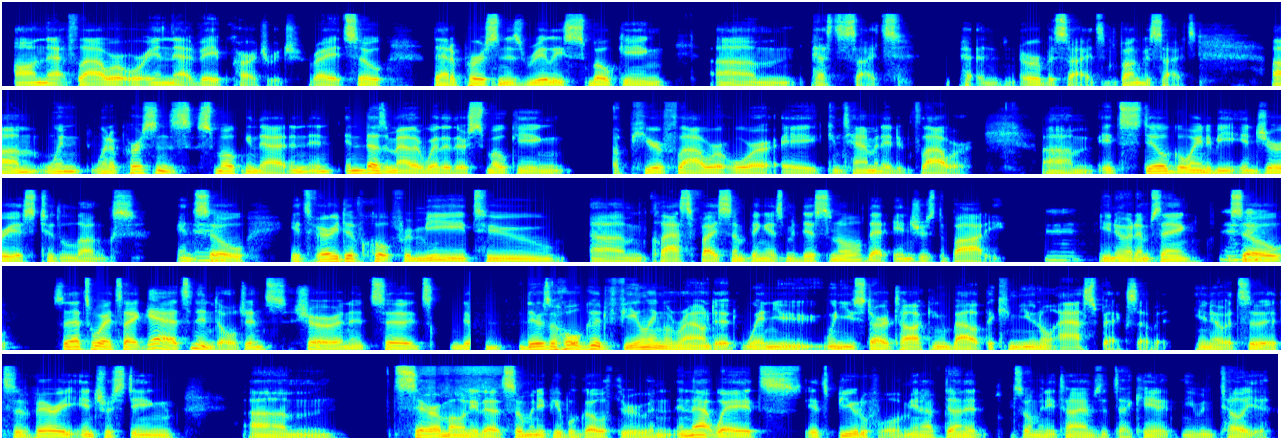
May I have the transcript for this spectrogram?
on that flower or in that vape cartridge, right? So that a person is really smoking um, pesticides, herbicides, and fungicides. Um, when when a person's smoking that, and, and, and, it doesn't matter whether they're smoking a pure flower or a contaminated flower, um, it's still going to be injurious to the lungs. And mm. so it's very difficult for me to um, classify something as medicinal that injures the body. Mm. You know what I'm saying? Mm-hmm. So so that's where it's like, yeah, it's an indulgence, sure, and it's a, it's there's a whole good feeling around it when you when you start talking about the communal aspects of it. You know, it's a it's a very interesting um, ceremony that so many people go through, and in that way, it's it's beautiful. I mean, I've done it so many times that I can't even tell you.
